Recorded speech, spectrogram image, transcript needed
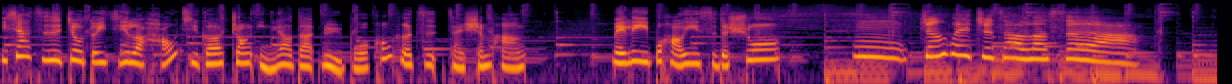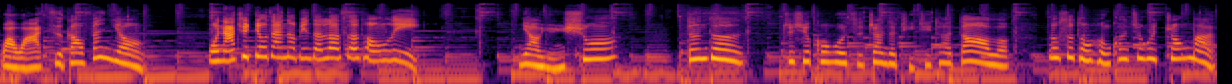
一下子就堆积了好几个装饮料的铝箔空盒子在身旁。美丽不好意思地说：“嗯，真会制造垃圾啊！”娃娃自告奋勇：“我拿去丢在那边的垃圾桶里。”妙云说：“等等，这些空盒子占的体积太大了，垃圾桶很快就会装满。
